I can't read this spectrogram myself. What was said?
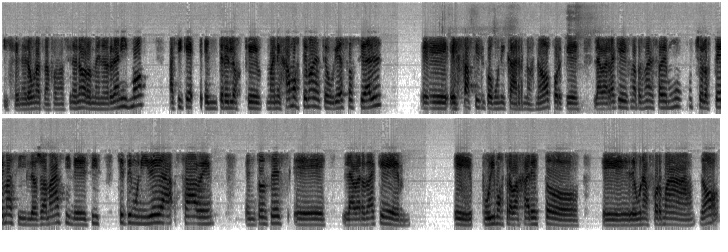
y, generó una transformación enorme en el organismo. Así que entre los que manejamos temas de seguridad social eh, es fácil comunicarnos, ¿no? Porque la verdad que es una persona que sabe mucho los temas y lo llamás y le decís, che, tengo una idea, sabe. Entonces, eh, la verdad que pudimos trabajar esto eh, de una forma, ¿no?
